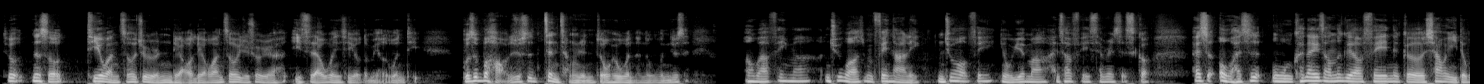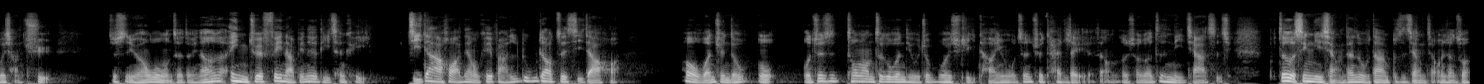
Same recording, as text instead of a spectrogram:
就那时候贴完之后就有人聊聊完之后，就有人一直在问一些有的没有的问题，不是不好，就是正常人都会问的那个问题，就是啊，我要飞吗？你觉得我要飞哪里？你觉得要飞纽约吗？还是要飞 San Francisco？还是哦，还是我看到一张那个要飞那个夏威夷的，我想去，就是有人问我这东西，然后说，哎，你觉得飞哪边那个里程可以极大化？那样我可以把它撸到最极大化，哦，完全都我。我就是通常这个问题，我就不会去理他，因为我真的觉得太累了。这样，我想说这是你家的事情，这我心里想，但是我当然不是这样讲。我想说，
